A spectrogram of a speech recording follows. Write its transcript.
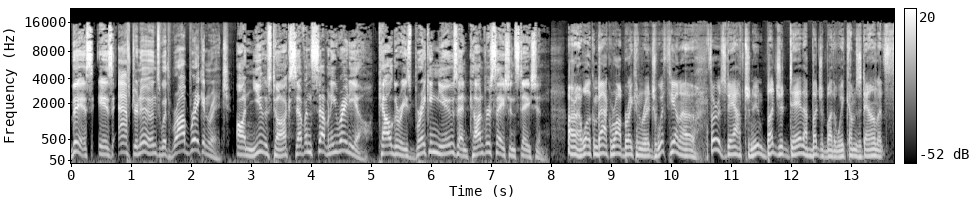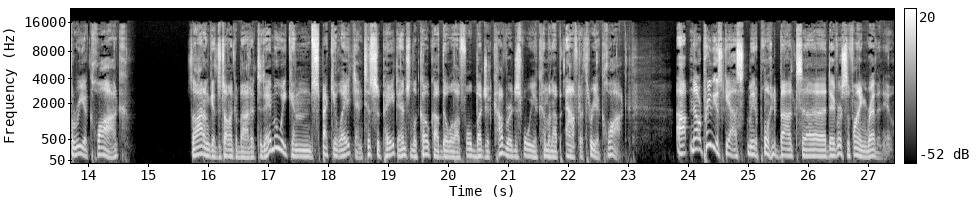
This is Afternoons with Rob Breckenridge on News Talk 770 Radio, Calgary's breaking news and conversation station. All right, welcome back. Rob Breckenridge with you on a Thursday afternoon, budget day. That budget, by the way, comes down at 3 o'clock. So I don't get to talk about it today, but we can speculate, anticipate. Angela Kokott, though, will have full budget coverage for you coming up after 3 o'clock. Uh, now, our previous guest made a point about uh, diversifying revenue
